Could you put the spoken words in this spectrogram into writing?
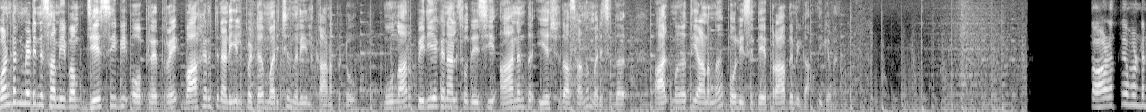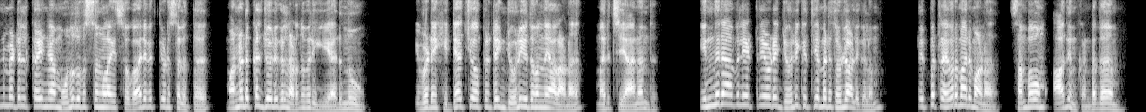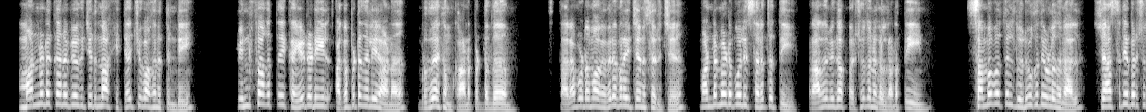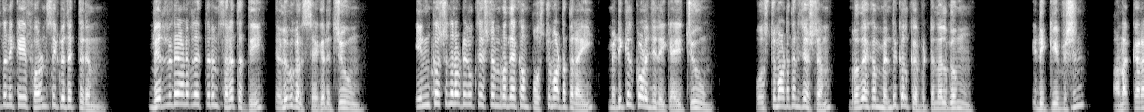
വണ്ടൻമേടിന് സമീപം J C B ഓപ്പറേറ്ററെ വാഹനത്തിനടിയിൽപ്പെട്ട് മരിച്ച നിലയിൽ കാണപ്പെട്ടു. മൂന്നാർ പെരിയകനാൽ സ്വദേശി ആനന്ദ് യേശുദാസാണ് മരിച്ചത്. ആത്മഹത്യയാണെന്ന് പോലീസിന്റെ പ്രാഥമിക നിഗമനം. താഴത്തെ വണ്ടൻമേട്ടിൽ കഴിഞ്ഞ മൂന്ന് ദിവസങ്ങളായി സ്വകാര്യ വ്യക്തിയുടെ സ്ഥലത്ത് മണ്ണെടുക്കൽ ജോലികൾ നടന്നു വരികയായിരുന്നു. ഇവിടെ ഹിറ്റാച്ചി ഓപ്പറേറ്റിംഗ് ജോലി ചെയ്തു വന്നയാളാണ് മരിച്ച ആനന്ദ്. ഇന്ന് രാവിലെ എട്ടരയോടെ ജോലിക്കെത്തിയ മറ്റ് തൊഴിലാളികളും ട്രിപ്പ് ഡ്രൈവർമാരുമാണ് സംഭവം ആദ്യം കണ്ടത്. മണ്ണെടുക്കാൻ ഉപയോഗിച്ചിരുന്ന ഹിറ്റാച്ചു വാഹനത്തിന്റെ പിൻഭാഗത്തെ കൈയടടിയിൽ അകപ്പെട്ട നിലയിലാണ് മൃതദേഹം കാണപ്പെട്ടത്. സ്ഥലമുടമ വിവരമറിയിച്ചനുസരിച്ച് വണ്ടമേട് പോലീസ് സ്ഥലത്തെത്തി പ്രാഥമിക പരിശോധനകൾ നടത്തി. സംഭവത്തിൽ ദുരൂഹതയുള്ളതിനാൽ ശാസ്ത്രീയ പരിശോധനയ്ക്ക് ഫോറൻസിക് വിദഗ്ധരും വിരലടയാള വിദഗ്ധരും സ്ഥലത്തെത്തി തെളിവുകൾ ശേഖരിച്ചു. ഇൻക്വസ്റ്റ് നടപടികൾക്ക് ശേഷം മൃതദേഹം പോസ്റ്റ്മോർട്ടത്തിനായി മെഡിക്കൽ കോളേജിലേക്ക് അയച്ചു. പോസ്റ്റ്മോർട്ടത്തിന് ശേഷം മൃതദേഹം ബന്ധുക്കൾക്ക് വിട്ടു നൽകും ഇടുക്കി വിഷൻ അണക്കര.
